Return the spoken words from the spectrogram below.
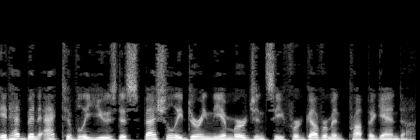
It had been actively used especially during the emergency for government propaganda.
